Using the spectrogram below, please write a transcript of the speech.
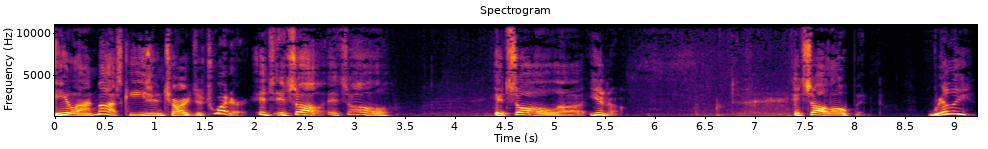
Elon Musk, he's in charge of Twitter. It's it's all it's all it's all uh, you know. It's all open. Really?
